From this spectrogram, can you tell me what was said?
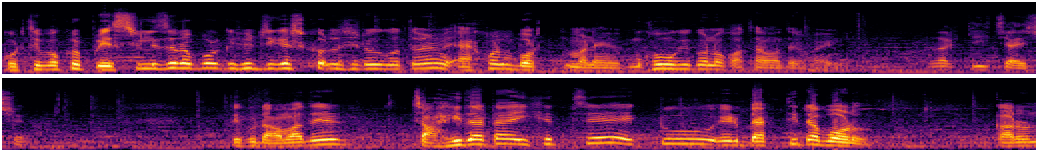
কর্তৃপক্ষ প্রেস রিলিজের ওপর কিছু জিজ্ঞেস করলে সেটুকু করতে পারেন এখন মানে মুখোমুখি কোনো কথা আমাদের হয়নি। আপনারা কী চাইছেন? দেখুন আমাদের চাহিদাটা এই ক্ষেত্রে একটু এর ব্যাপ্তিটা বড়। কারণ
